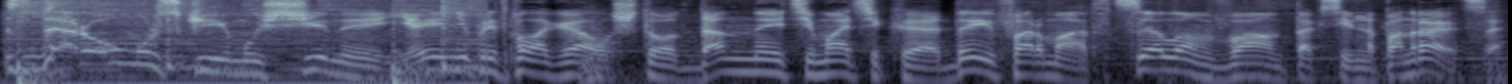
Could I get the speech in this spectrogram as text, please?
Здорово, мужские мужчины! Я и не предполагал, что данная тематика, да и формат в целом вам так сильно понравится.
